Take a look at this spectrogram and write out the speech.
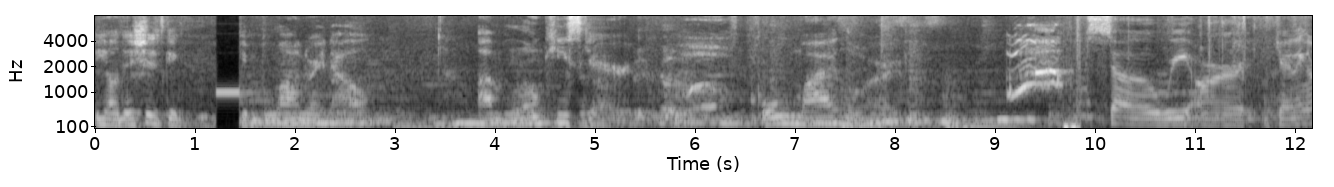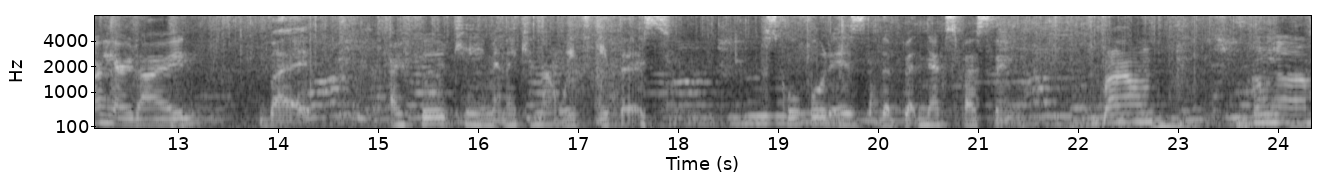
Yo, this shit's getting blonde right now. I'm low-key scared. oh my lord. So we are getting our hair dyed, but our food came and I cannot wait to eat this. School food is the be- next best thing. Brown, tuna,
